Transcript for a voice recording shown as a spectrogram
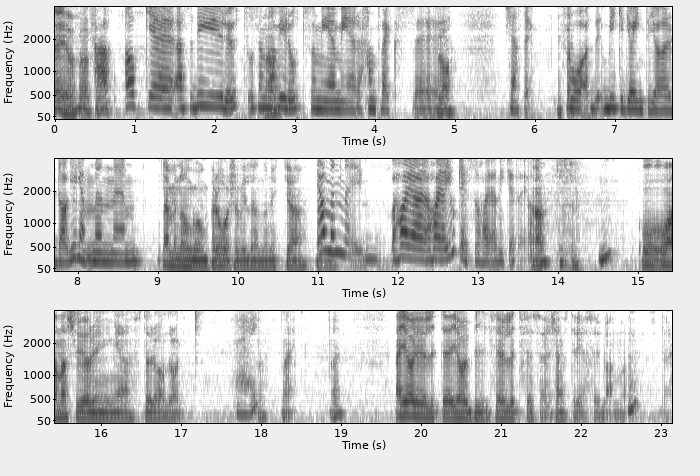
Nej, jag fråga. Ja, och eh, alltså det är ju RUT och sen Ja. har vi ROT som är mer hantverkstjänster. Eh, så, vilket jag inte gör dagligen men ehm, Nej, men någon gång per år så vill du ändå nyttja ja den. men eh, har jag, har jag gjort det så har jag nyttjat det. Ja. Ja, just det. Mm. Och, och annars så gör du inga större avdrag? Nej. Ja, nej. nej. Nej, jag är lite, jag är bil så jag är lite för så här, tjänsteresor ibland och Mm. sådär.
